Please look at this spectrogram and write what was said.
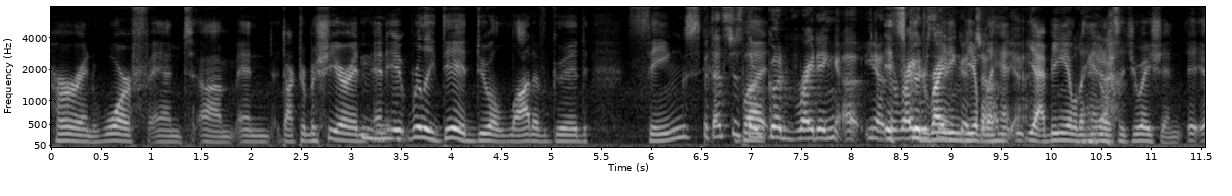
her and Worf and um, and Dr. Bashir, and, and it really did do a lot of good things. But that's just but the good writing. Uh, you know, the it's good writing, good be able job, to han- yeah. yeah. being able to handle Yeah. a situation. It-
